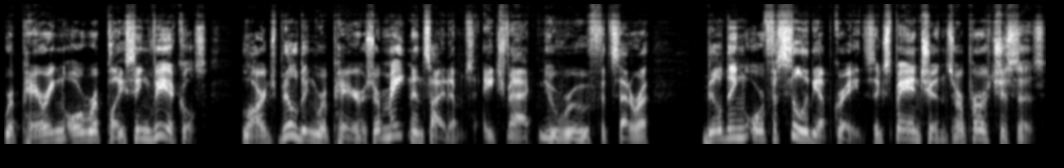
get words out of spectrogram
repairing or replacing vehicles, large building repairs or maintenance items, HVAC, new roof, etc., building or facility upgrades, expansions or purchases,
